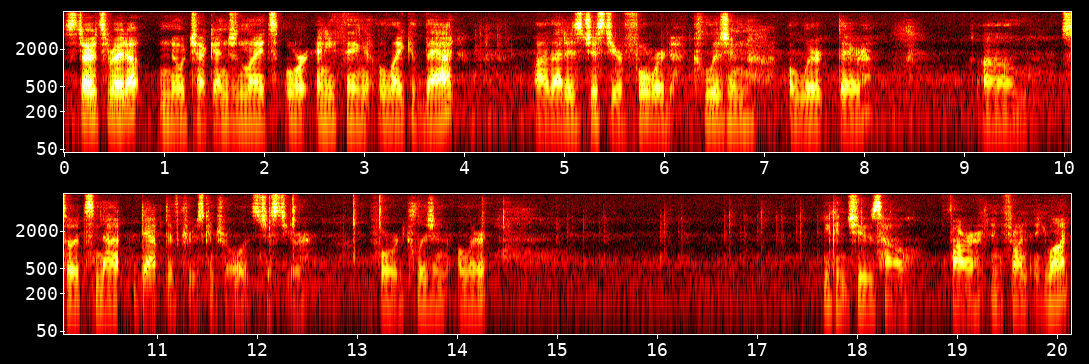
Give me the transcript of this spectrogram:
Starts right up, no check engine lights or anything like that. Uh, that is just your forward collision alert there. Um, so it's not adaptive cruise control, it's just your forward collision alert. You can choose how far in front you want.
